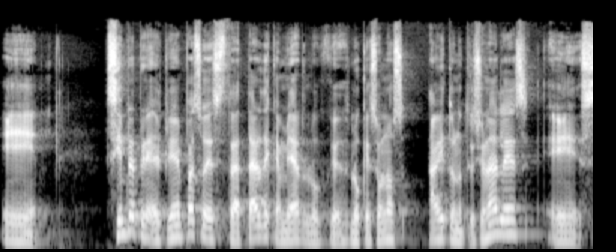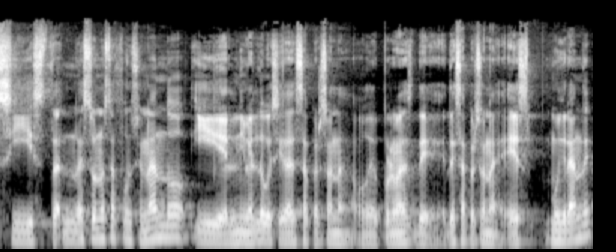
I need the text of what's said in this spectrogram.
Eh, siempre el primer paso es tratar de cambiar lo que, lo que son los hábitos nutricionales. eh, si está- esto no está funcionando y el nivel de obesidad de esa persona o de problemas de, de esa persona es muy grande,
